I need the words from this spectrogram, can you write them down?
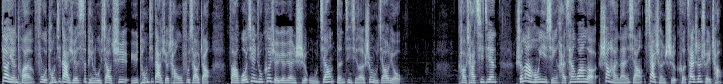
调研团赴同济大学四平路校区，与同济大学常务副校长、法国建筑科学院院士武江等进行了深入交流。考察期间，沈满红一行还参观了上海南翔下沉式可再生水厂。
